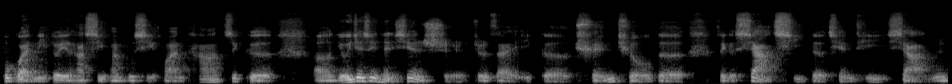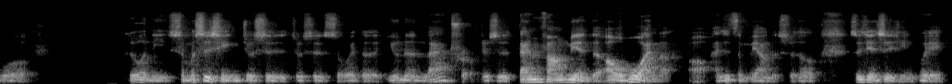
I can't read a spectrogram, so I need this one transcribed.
不管你对他喜欢不喜欢，他这个呃，有一件事情很现实，就是在一个全球的这个下棋的前提下，如果如果你什么事情就是就是所谓的 unilateral，就是单方面的哦，我不玩了哦，还是怎么样的时候，这件事情会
